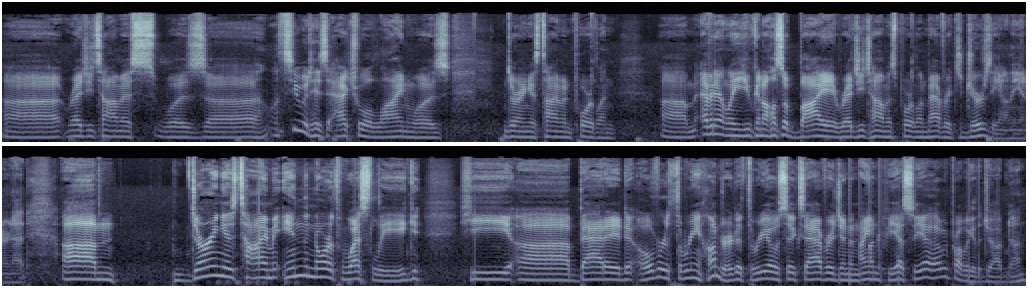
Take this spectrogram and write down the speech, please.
Uh, Reggie Thomas was uh, let's see what his actual line was during his time in Portland. Um, evidently, you can also buy a Reggie Thomas Portland Mavericks jersey on the internet. Um, during his time in the Northwest League, he uh, batted over 300, a 306 average, and a 900 PS. So, yeah, that would probably get the job done.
